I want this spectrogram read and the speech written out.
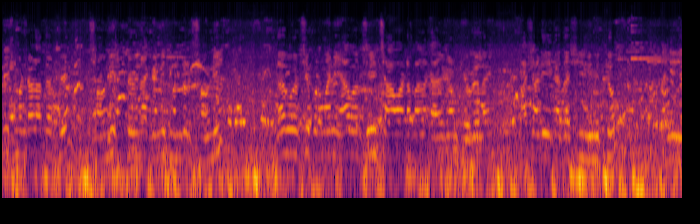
गणेश मंडळातर्फे छावणी अष्टविनायक गणेश मंडळ छावणी. दरवर्षीप्रमाणे ह्या वर्षी चहा वाटपाचा कार्यक्रम ठेवलेला आहे. आषाढी एकादशी निमित्त. आणि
